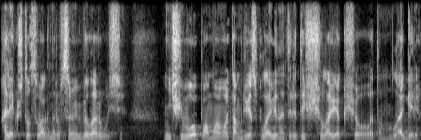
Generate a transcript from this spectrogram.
Олег, что с вагнеровцами в Беларуси? Ничего, по-моему, там две с половиной, три тысячи человек еще в этом лагере.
